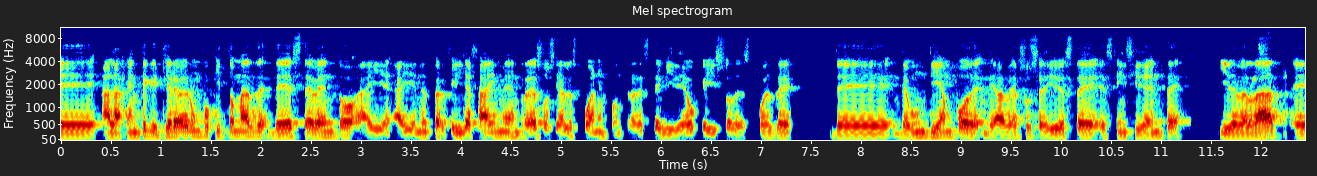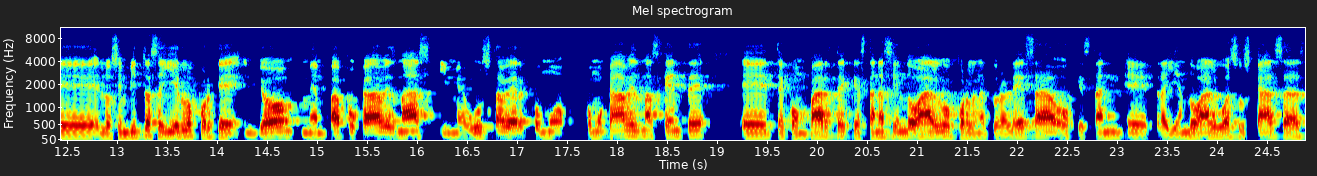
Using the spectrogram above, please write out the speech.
Eh, a la gente que quiere ver un poquito más de, este evento, ahí, ahí en el perfil de Jaime en redes sociales pueden encontrar este video que hizo después de, de, un tiempo de, haber sucedido este, este incidente. Y de verdad, eh, los invito a seguirlo porque yo me empapo cada vez más y me gusta ver cómo, cómo cada vez más gente eh, te comparte que están haciendo algo por la naturaleza o que están trayendo algo a sus casas.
